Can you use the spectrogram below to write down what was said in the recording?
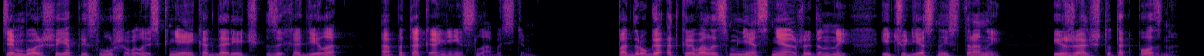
тем больше я прислушивалась к ней, когда речь заходила о потакании слабостям. Подруга открывалась мне с неожиданной и чудесной стороны, и жаль, что так поздно.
